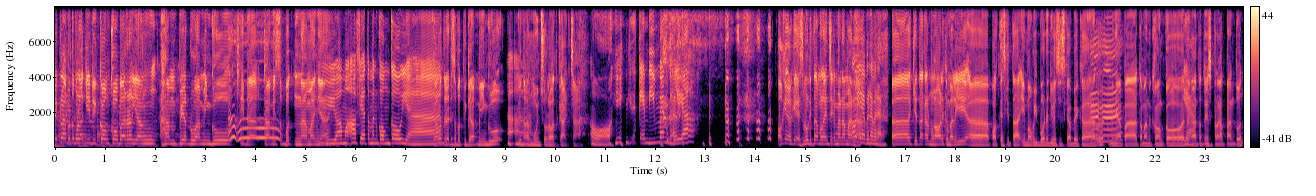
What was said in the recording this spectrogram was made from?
Baiklah bertemu lagi di Kongko bareng yang hampir dua minggu tidak kami sebut namanya. Iya maaf ya temen kongko ya. Kalau tidak disebut tiga minggu, Uh-uh. kita akan muncul lewat kaca. Oh Candyman kali ya. Oke oke, sebelum kita melenceng ke mana-mana. Oh iya benar-benar. eh, kita akan mengawali kembali eh, podcast kita Ima Wibo dan juga Siska Becker menyapa teman Kongko Iya. dengan tentunya seperangkat pantun.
